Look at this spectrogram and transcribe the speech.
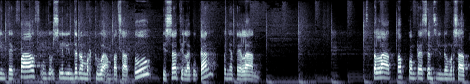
intake valve untuk silinder nomor 241 bisa dilakukan penyetelan. Setelah top compression silinder nomor 1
